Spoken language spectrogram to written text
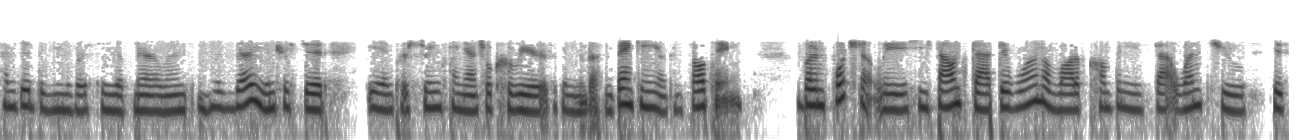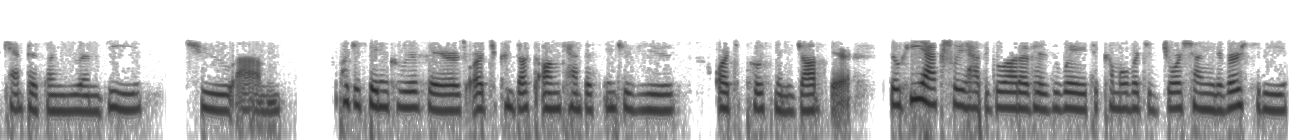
attended the University of Maryland and who was very interested in pursuing financial careers in investment banking or consulting. But unfortunately, he found that there weren't a lot of companies that went to his campus on UMD to um, participate in career fairs or to conduct on campus interviews or to post many jobs there. So he actually had to go out of his way to come over to Georgetown University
